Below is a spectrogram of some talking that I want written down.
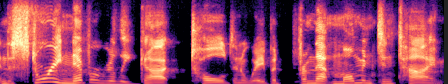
And the story never really got told in a way, but from that moment in time,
